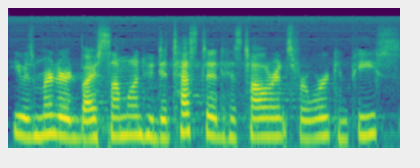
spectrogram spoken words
He was murdered by someone who detested his tolerance for work and peace,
